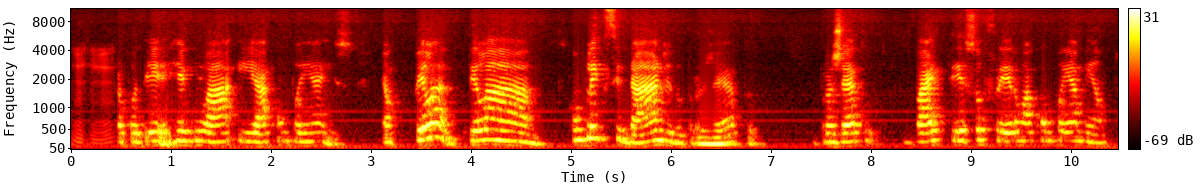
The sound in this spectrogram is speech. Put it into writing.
uhum. para poder regular e acompanhar isso. É, pela, pela complexidade do projeto, o projeto vai ter sofrer um acompanhamento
